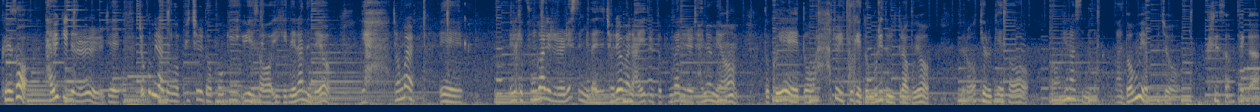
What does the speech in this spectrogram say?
그래서 다육이들을 이제 조금이라도 빛을 더 보기 위해서 이게 내놨는데요. 야 정말 예 이렇게 분갈이를 했습니다. 이제 저렴한 아이들도 분갈이를 잘 놓으면 또 그 해에 또 아주 이쁘게 또 물이 들더라고요. 이렇게 이렇게 해서 어, 해놨습니다. 아, 너무 예쁘죠. 그래서 제가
